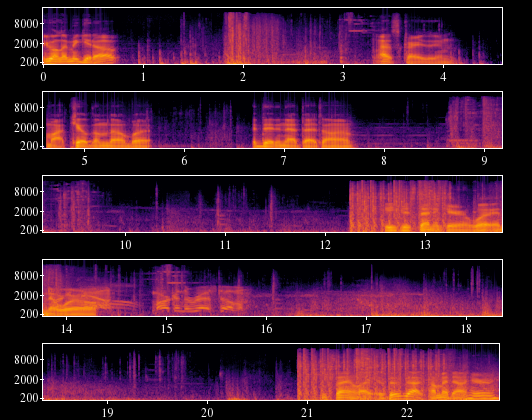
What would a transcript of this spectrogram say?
you gonna let me get up? That's crazy. I killed him though, but it didn't at that time. He's just standing here. What in the world? Marking the rest of them. saying, like, is this guy coming down here?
